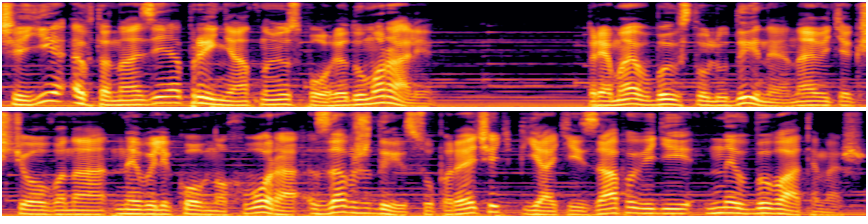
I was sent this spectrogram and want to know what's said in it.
Чи є евтаназія прийнятною з погляду моралі? Пряме вбивство людини, навіть якщо вона невиліковно хвора, завжди суперечить п'ятій заповіді не вбиватимеш.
